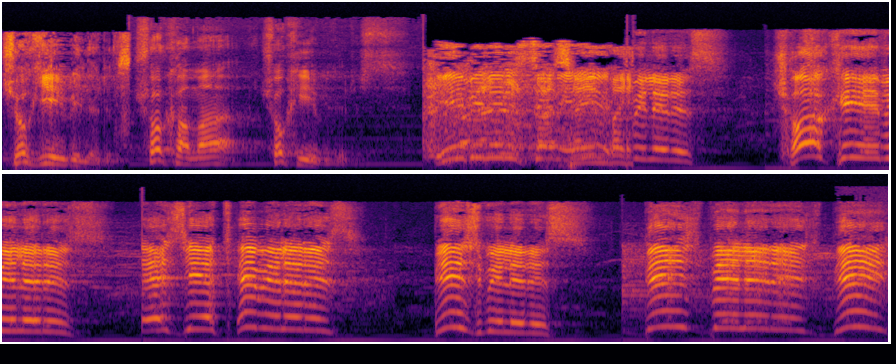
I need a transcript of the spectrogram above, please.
Çok iyi biliriz. Çok ama çok iyi biliriz. İyi biliriz sen iyi biliriz. Çok iyi biliriz. Eziyeti biliriz. Biz biliriz. Biz biliriz biz.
